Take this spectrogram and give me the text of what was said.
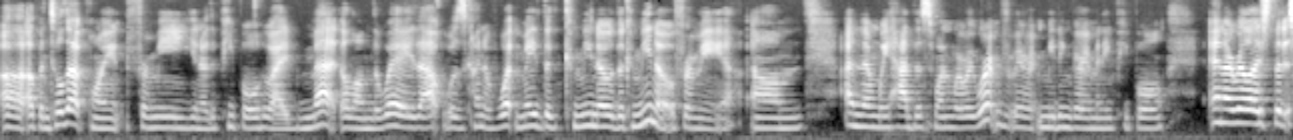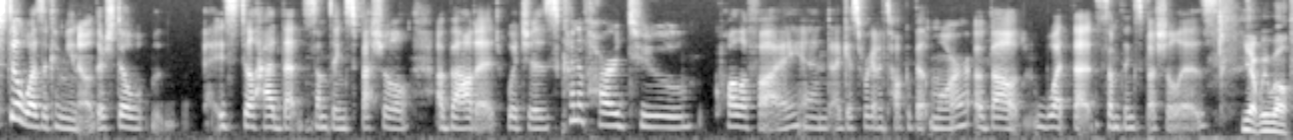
uh, up until that point, for me, you know, the people who I'd met along the way, that was kind of what made the Camino the Camino for me. Um, and then we had this one where we weren't very, meeting very many people. And I realized that it still was a Camino. There still it still had that something special about it, which is kind of hard to qualify. And I guess we're going to talk a bit more about what that something special is. Yeah, we will.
